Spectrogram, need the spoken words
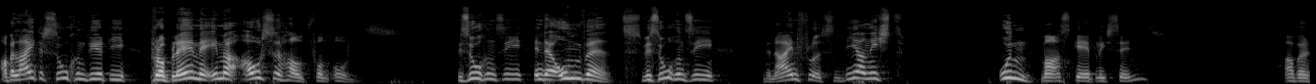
aber leider suchen wir die Probleme immer außerhalb von uns. Wir suchen sie in der Umwelt. Wir suchen sie in den Einflüssen, die ja nicht unmaßgeblich sind. Aber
